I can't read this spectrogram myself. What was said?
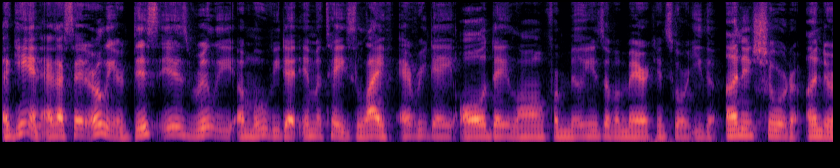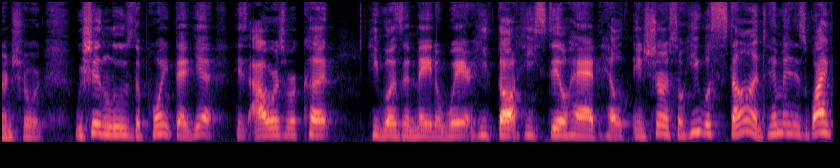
Again, as I said earlier, this is really a movie that imitates life every day, all day long for millions of Americans who are either uninsured or underinsured. We shouldn't lose the point that, yeah, his hours were cut. He wasn't made aware. He thought he still had health insurance. So he was stunned. Him and his wife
